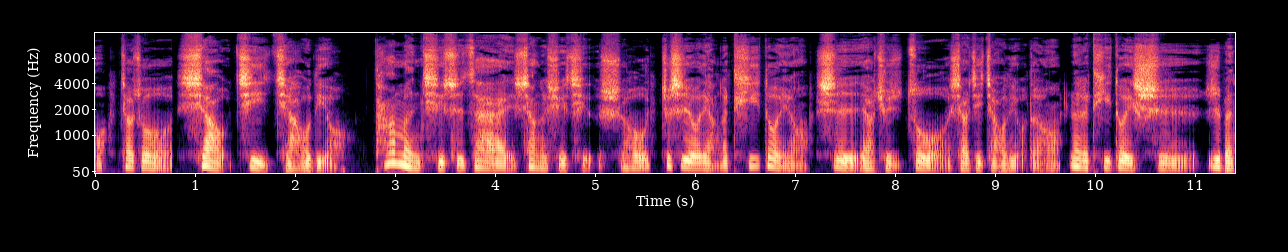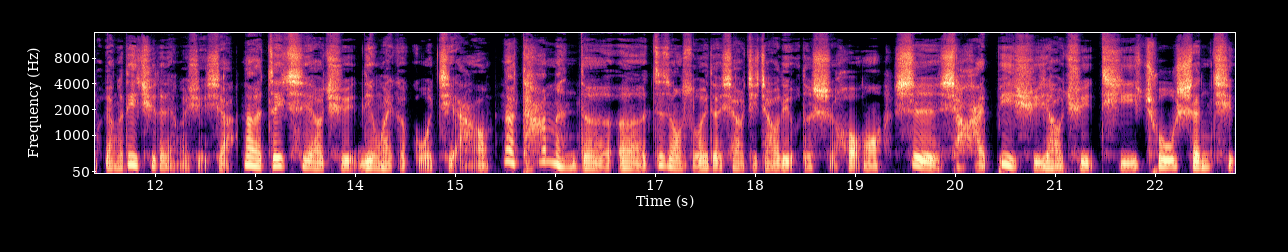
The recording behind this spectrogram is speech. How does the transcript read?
哦，叫做校际交流。他们其实，在上个学期的时候，就是有两个梯队哦，是要去做校际交流的哦。那个梯队是日本两个地区的两个学校，那这次要去另外一个国家哦。那他们的呃这种所谓的校际交流的时候哦，是小孩必须要去提出申请。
